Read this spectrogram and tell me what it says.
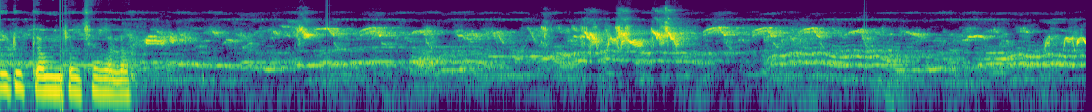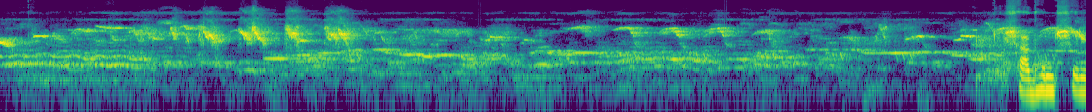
ইউটিউব কেমন চলছে বলো? সাধনশীল।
